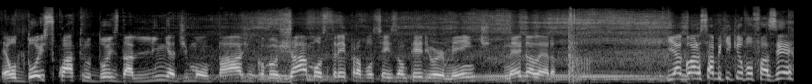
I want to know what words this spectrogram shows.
É o 242 da linha de montagem, como eu já mostrei para vocês anteriormente, né, galera? E agora sabe o que, que eu vou fazer?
